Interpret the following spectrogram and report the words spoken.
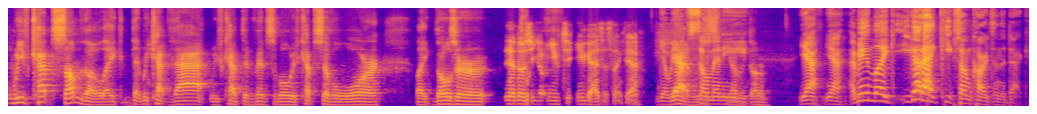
we've kept some though, like that we kept that, we've kept Invincible, we've kept Civil War. Like those are Yeah, those are you you, t- you guys. I think yeah. yeah, we yeah, have and so just- many. haven't done 'em. Yeah, yeah. I mean, like, you gotta keep some cards in the deck.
